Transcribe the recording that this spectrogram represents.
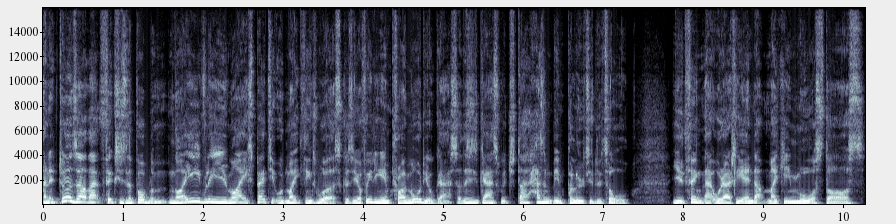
And it turns out that fixes the problem. Naively, you might expect it would make things worse because you're feeding in primordial gas. So this is gas which hasn't been polluted at all. You'd think that would actually end up making more stars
